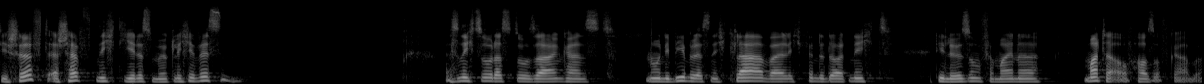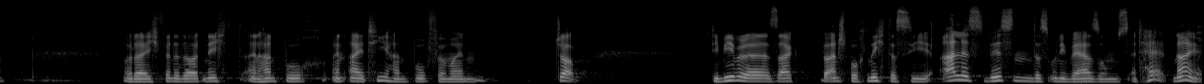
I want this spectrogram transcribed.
die Schrift erschöpft nicht jedes mögliche Wissen. Es ist nicht so, dass du sagen kannst, nun, die Bibel ist nicht klar, weil ich finde dort nicht die Lösung für meine Mathe-Hausaufgabe. Oder ich finde dort nicht ein Handbuch, ein IT-Handbuch für meinen Job. Die Bibel sagt, beansprucht nicht, dass sie alles Wissen des Universums enthält. Nein.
